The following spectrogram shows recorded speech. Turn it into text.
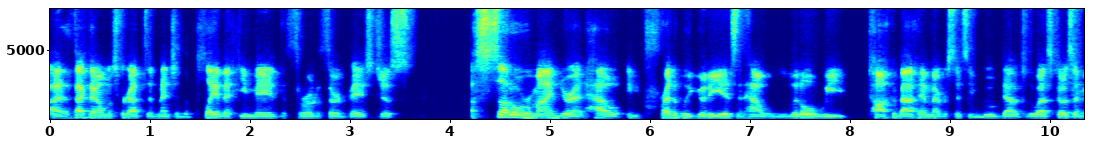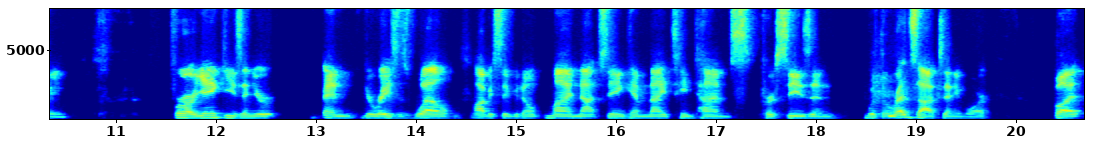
Uh, the fact I almost forgot to mention the play that he made, the throw to third base, just a subtle reminder at how incredibly good he is and how little we talk about him ever since he moved out to the West Coast. I mean, for our Yankees and your and your Rays as well, obviously we don't mind not seeing him 19 times per season with the Red Sox anymore. But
